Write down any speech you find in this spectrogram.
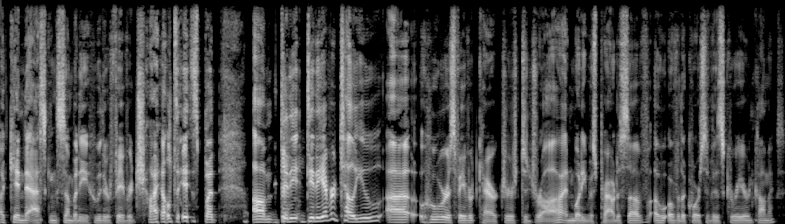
akin to asking somebody who their favorite child is. But um, did he did he ever tell you uh, who were his favorite characters to draw and what he was proudest of over the course of his career in comics?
